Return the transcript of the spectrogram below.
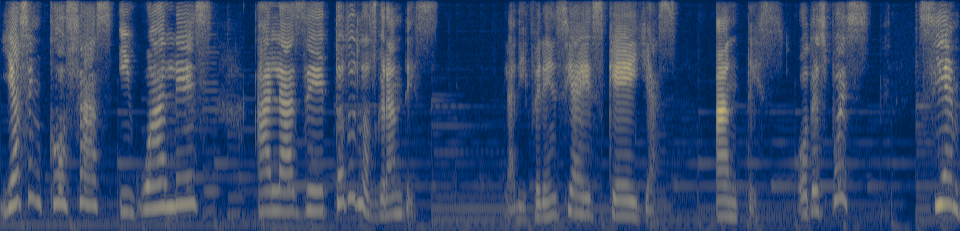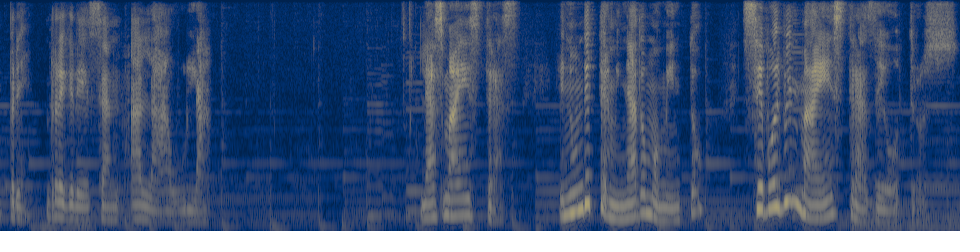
y hacen cosas iguales a las de todos los grandes. La diferencia es que ellas, antes o después, siempre regresan al aula. Las maestras, en un determinado momento, se vuelven maestras de otros.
